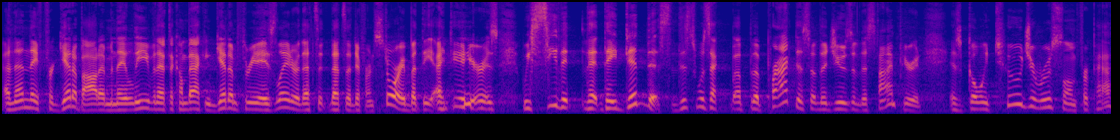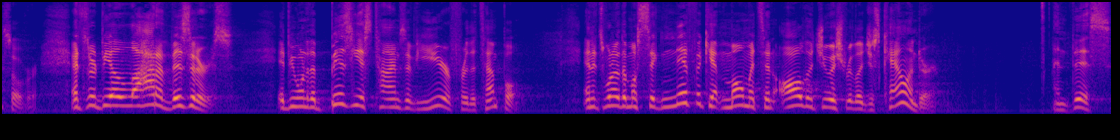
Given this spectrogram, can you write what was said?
And then they forget about him and they leave and they have to come back and get him three days later. That's a, that's a different story. But the idea here is we see that, that they did this. This was a, a, the practice of the Jews of this time period, is going to Jerusalem for Passover. And so there'd be a lot of visitors. It'd be one of the busiest times of year for the temple. And it's one of the most significant moments in all the Jewish religious calendar. And this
